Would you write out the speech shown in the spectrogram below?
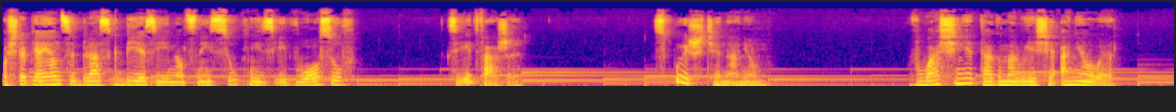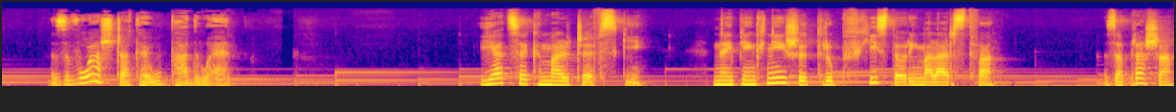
Oślepiający blask bije z jej nocnej sukni, z jej włosów, z jej twarzy. Spójrzcie na nią. Właśnie tak maluje się anioły, zwłaszcza te upadłe. Jacek Malczewski najpiękniejszy trup w historii malarstwa. Zaprasza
